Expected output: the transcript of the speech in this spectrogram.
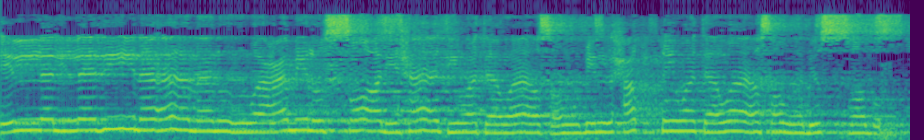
إلا الذين آمنوا وعملوا الصالحات وتواصوا بالحق وتواصوا بالصبر.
